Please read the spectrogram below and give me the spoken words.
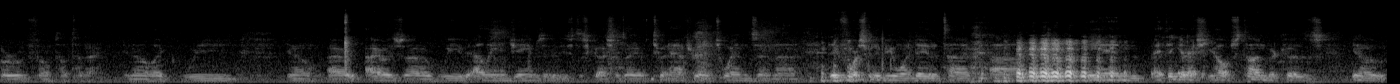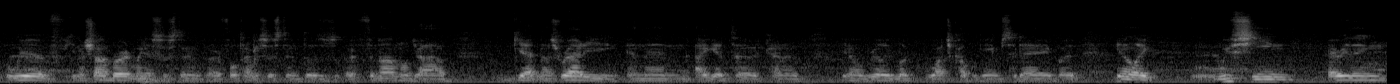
Baruch film till today. You know, like we, you know, I, I always uh, weave Ellie and James into these discussions. I have two and a half year old twins, and uh, they force me to be one day at a time. Um, and I think it actually helps ton because you know we have you know Sean Burt, my assistant, our full time assistant, does a phenomenal job getting us ready, and then I get to kind of you know really look watch a couple games today. But you know, like we've seen everything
